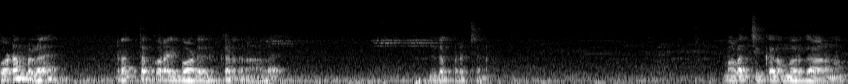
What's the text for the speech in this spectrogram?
உடம்புல இரத்த குறைபாடு இருக்கிறதுனால இந்த பிரச்சனை. மலச்சிக்கலும் ஒரு காரணம்.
